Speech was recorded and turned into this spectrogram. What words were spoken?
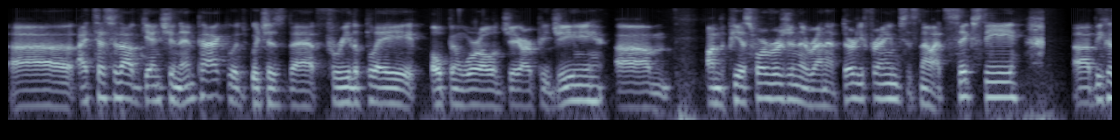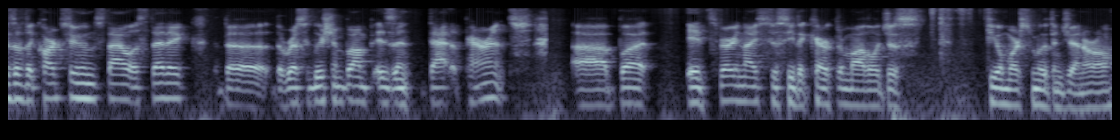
Uh, I tested out Genshin Impact, which, which is that free to play open world JRPG. Um, on the PS4 version, it ran at 30 frames. It's now at 60. Uh, because of the cartoon style aesthetic, the the resolution bump isn't that apparent. Uh, but it's very nice to see the character model just feel more smooth in general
